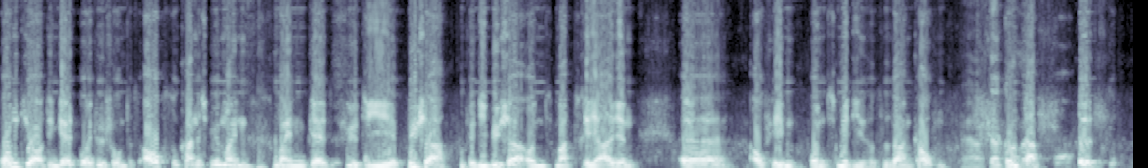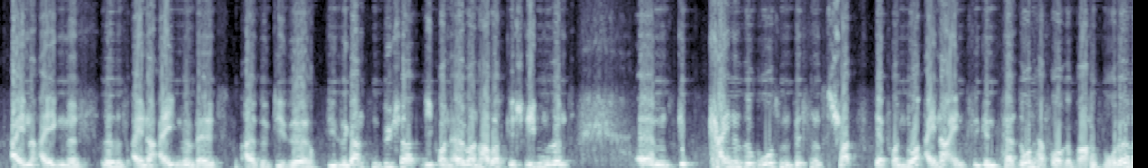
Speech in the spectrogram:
Und ja, den Geldbeutel schont es auch. So kann ich mir mein, mein Geld für die Bücher, für die Bücher und Materialien äh, aufheben und mir die sozusagen kaufen. Ja, und das ist ein eigenes, das ist eine eigene Welt. Also diese, diese ganzen Bücher, die von Elron Hubbard geschrieben sind, ähm, es gibt keinen so großen Wissensschatz, der von nur einer einzigen Person hervorgebracht wurde.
